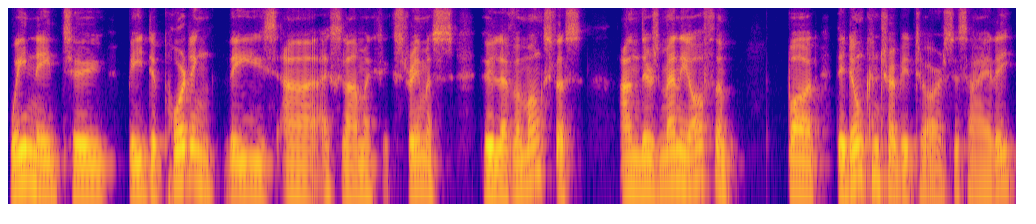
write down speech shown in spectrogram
we need to be deporting these uh, Islamic extremists who live amongst us. And there's many of them, but they don't contribute to our society.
